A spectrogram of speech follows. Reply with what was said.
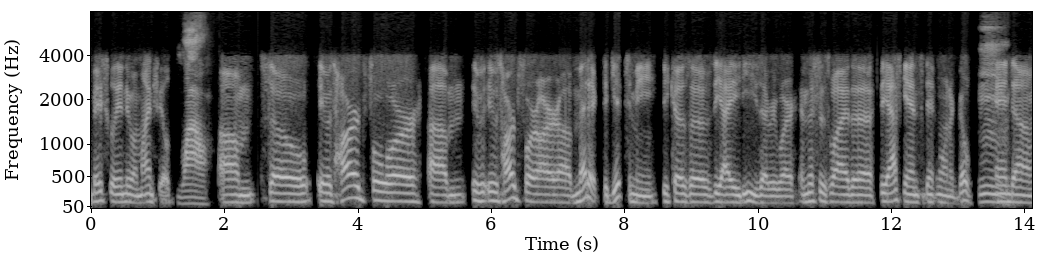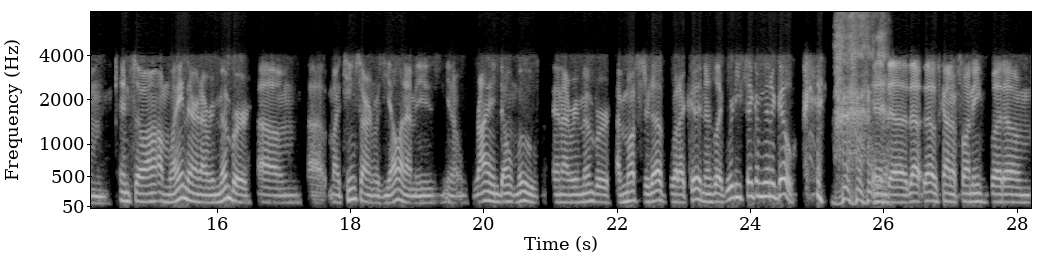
basically into a minefield wow um so it was hard for um, it, it, was hard for our uh, medic to get to me because of the IEDs everywhere, and this is why the the Afghans didn't want to go. Mm. And um, and so I'm laying there, and I remember um, uh, my team sergeant was yelling at me, He's, you know, Ryan, don't move. And I remember I mustered up what I could, and I was like, "Where do you think I'm going to go?" and yeah. uh, that that was kind of funny, but um,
